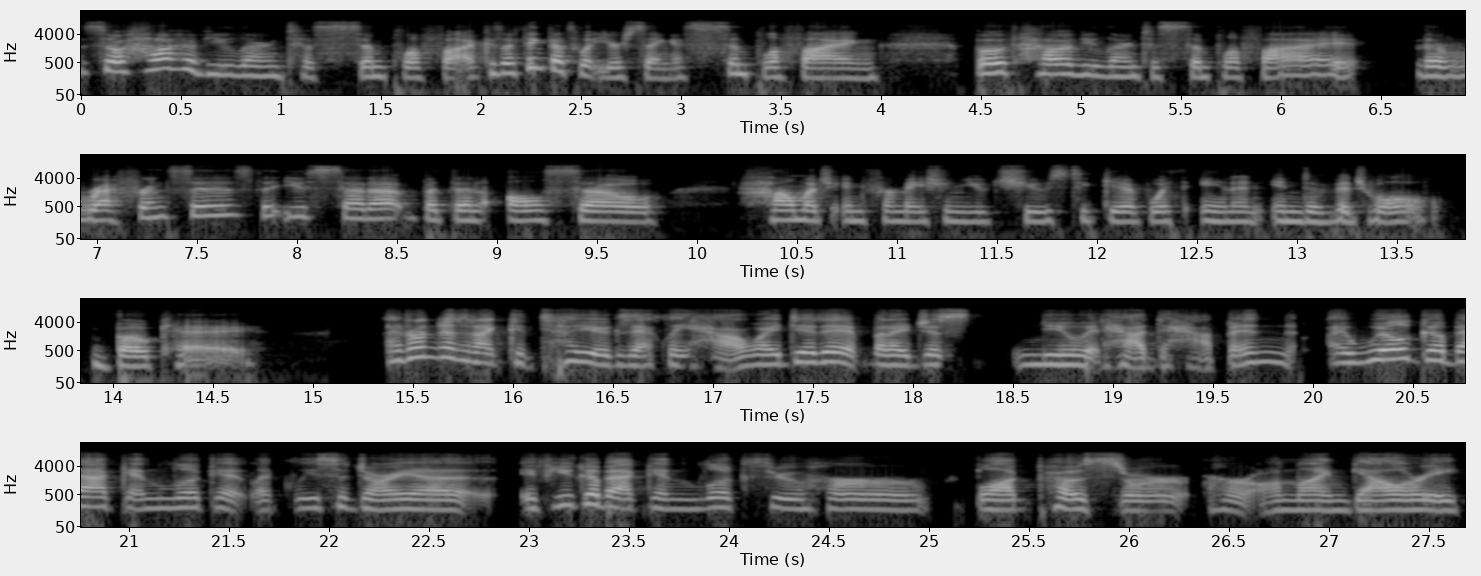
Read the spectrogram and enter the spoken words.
So, how have you learned to simplify? Because I think that's what you're saying is simplifying. Both, how have you learned to simplify the references that you set up, but then also how much information you choose to give within an individual bouquet? I don't know that I could tell you exactly how I did it, but I just knew it had to happen. I will go back and look at like Lisa Daria. If you go back and look through her blog posts or her online gallery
